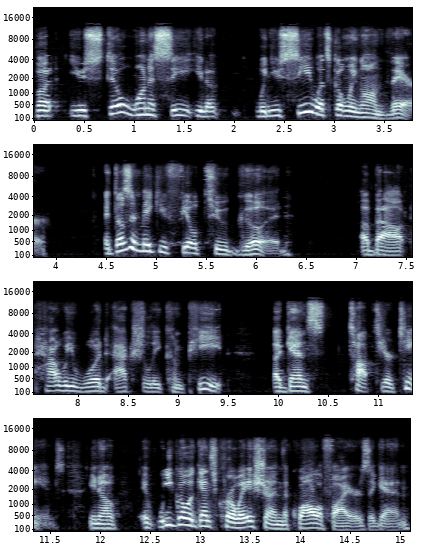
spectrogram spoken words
But you still want to see, you know, when you see what's going on there, it doesn't make you feel too good about how we would actually compete against top tier teams. You know, if we go against Croatia in the qualifiers again,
